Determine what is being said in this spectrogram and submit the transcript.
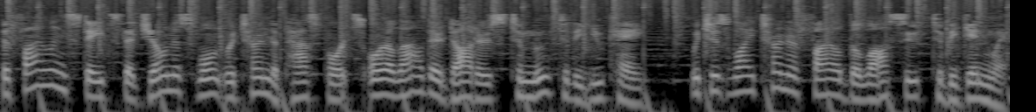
The filing states that Jonas won't return the passports or allow their daughters to move to the UK, which is why Turner filed the lawsuit to begin with.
